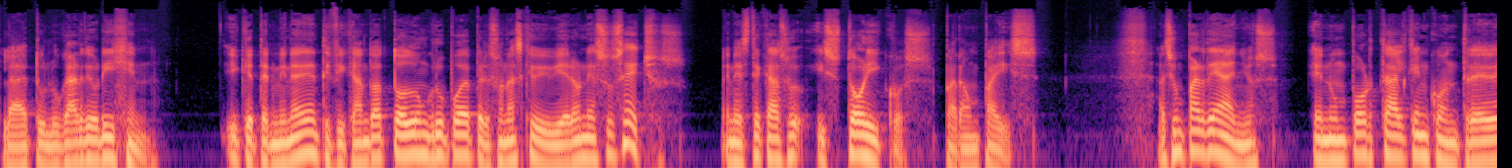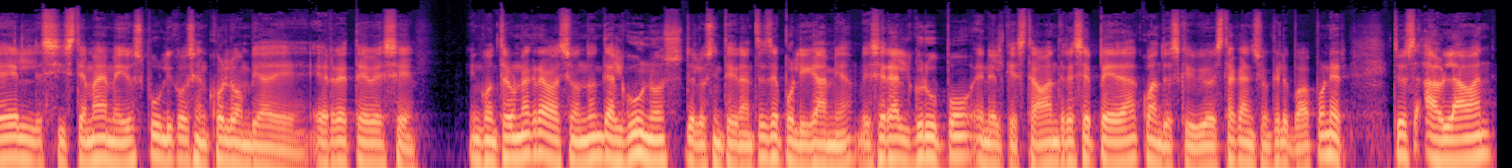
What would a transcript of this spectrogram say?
la de tu lugar de origen, y que termina identificando a todo un grupo de personas que vivieron esos hechos, en este caso históricos para un país. Hace un par de años, en un portal que encontré del sistema de medios públicos en Colombia, de RTBC, encontré una grabación donde algunos de los integrantes de Poligamia, ese era el grupo en el que estaba Andrés Cepeda cuando escribió esta canción que les voy a poner, entonces hablaban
